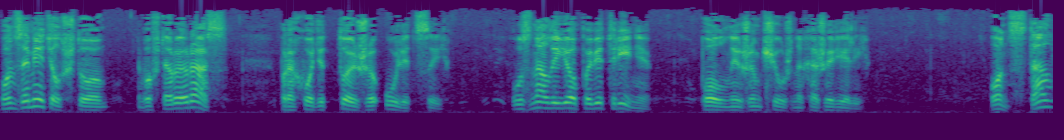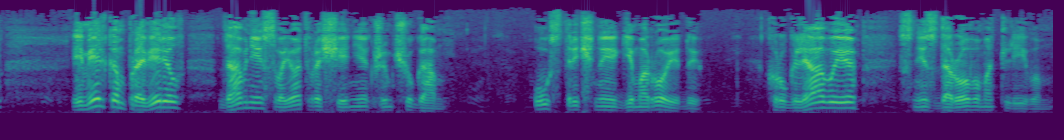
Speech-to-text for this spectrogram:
Он заметил, что во второй раз проходит той же улицей. Узнал ее по витрине, полной жемчужных ожерелий. Он встал и мельком проверил давнее свое отвращение к жемчугам. Устричные геморроиды, круглявые, с нездоровым отливом.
